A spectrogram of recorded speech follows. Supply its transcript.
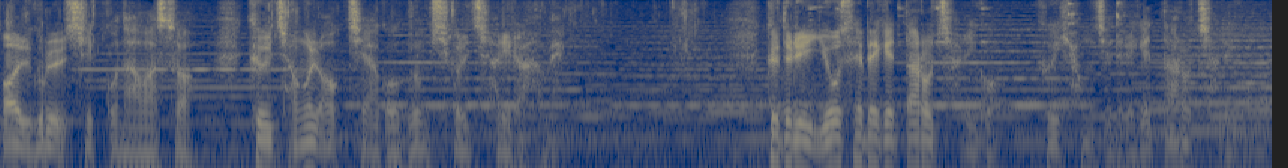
얼굴을 씻고 나와서 그 정을 억제하고 음식을 차리라 하매 그들이 요셉에게 따로 차리고 그 형제들에게 따로 차리고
